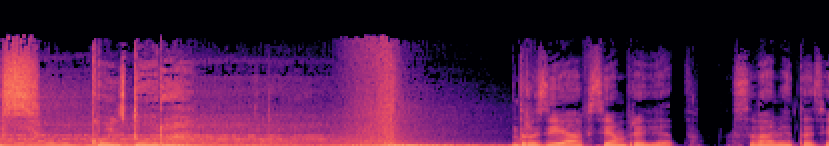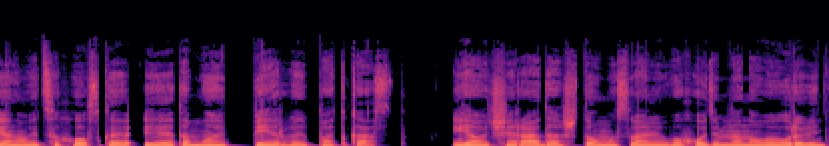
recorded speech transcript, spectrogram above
С-культура. Друзья, всем привет! С вами Татьяна Войцеховская, и это мой первый подкаст. Я очень рада, что мы с вами выходим на новый уровень,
